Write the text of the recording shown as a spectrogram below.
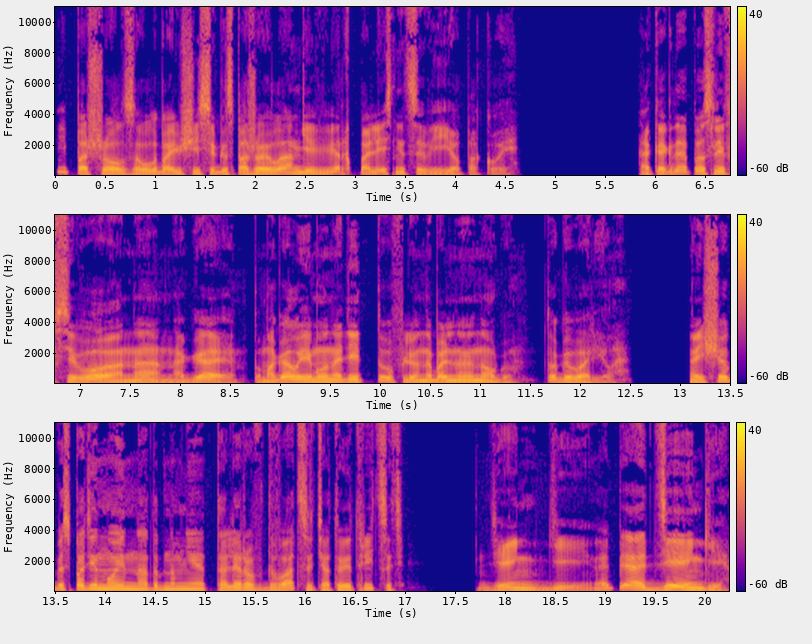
И пошел за улыбающейся госпожой Ланге вверх по лестнице в ее покое. А когда после всего она, нагая, помогала ему надеть туфлю на больную ногу, то говорила. «А еще, господин мой, надобно мне талеров двадцать, а то и тридцать». «Деньги, опять деньги!»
